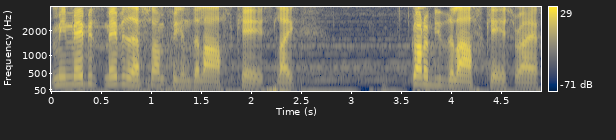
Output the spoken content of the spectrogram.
I mean, maybe maybe there's something in the last case, like, gotta be the last case, right?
